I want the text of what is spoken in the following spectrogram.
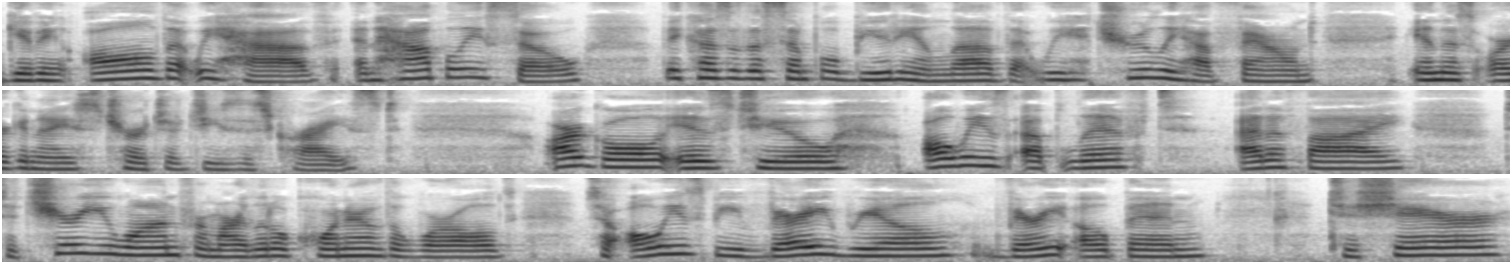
giving all that we have, and happily so, because of the simple beauty and love that we truly have found in this organized church of Jesus Christ. Our goal is to always uplift, edify, to cheer you on from our little corner of the world, to always be very real, very open, to share,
